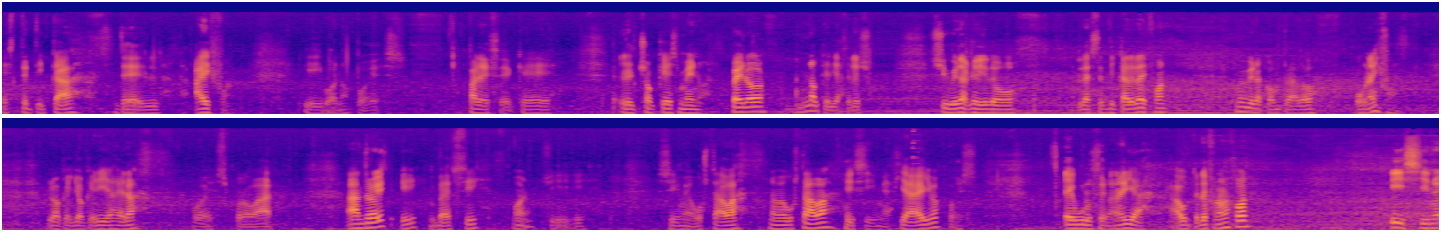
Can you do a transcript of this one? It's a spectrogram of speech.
estética del iPhone. Y bueno, pues parece que el choque es menos. Pero no quería hacer eso. Si hubiera querido la estética del iPhone, me hubiera comprado un iPhone. Lo que yo quería era pues probar Android y ver si, bueno, si, me gustaba, no me gustaba y si me hacía ello, pues evolucionaría a un teléfono mejor. Y si no,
